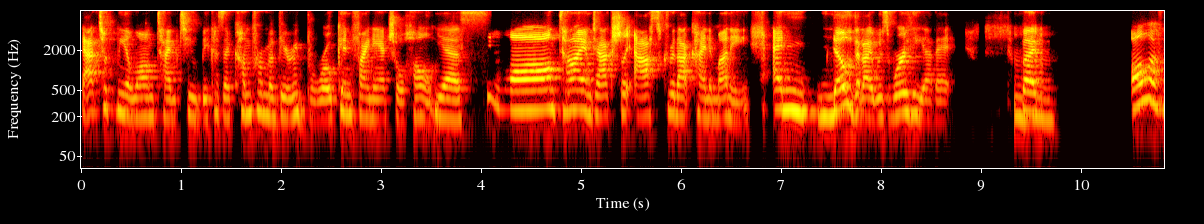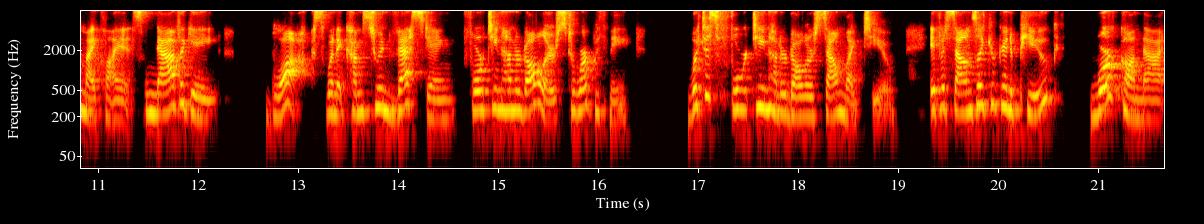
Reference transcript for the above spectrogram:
that took me a long time too because I come from a very broken financial home. Yes. a long time to actually ask for that kind of money and know that I was worthy of it. Mm-hmm. But all of my clients navigate blocks when it comes to investing $1,400 to work with me. What does $1,400 sound like to you? If it sounds like you're going to puke, work on that.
